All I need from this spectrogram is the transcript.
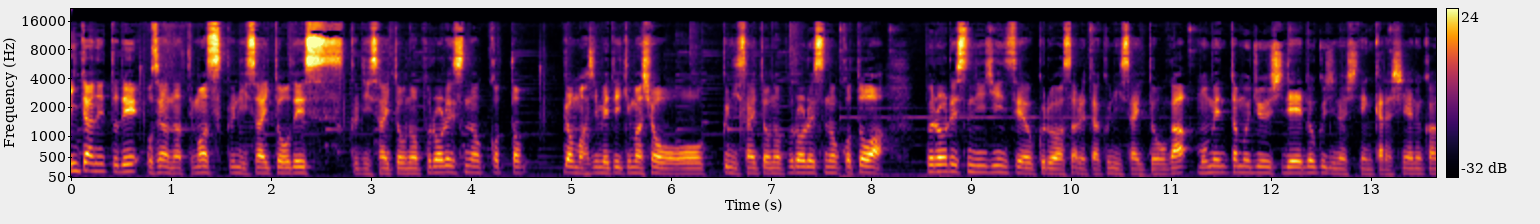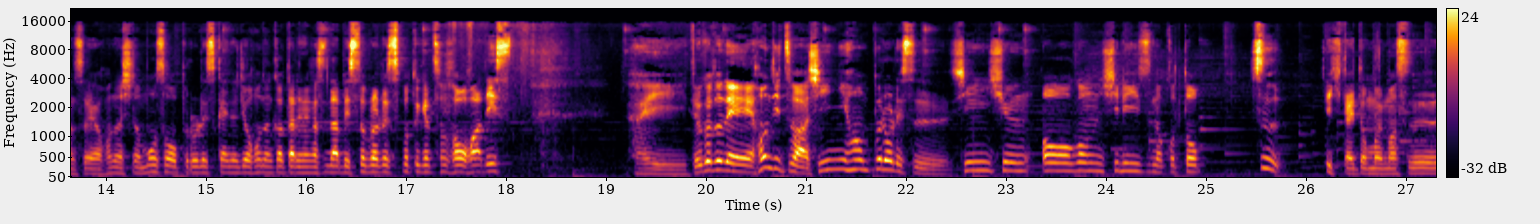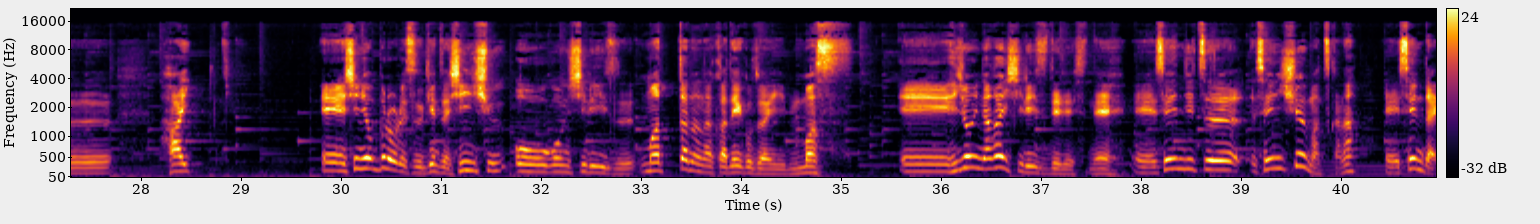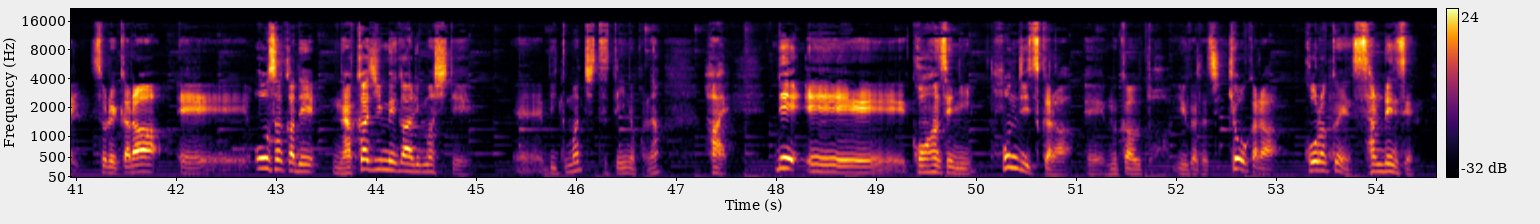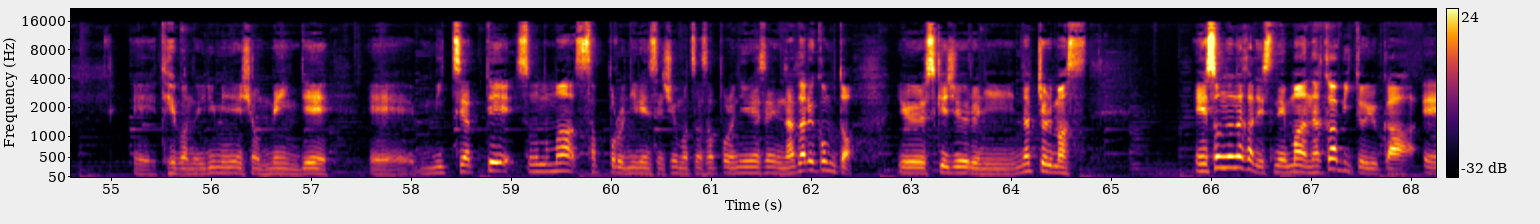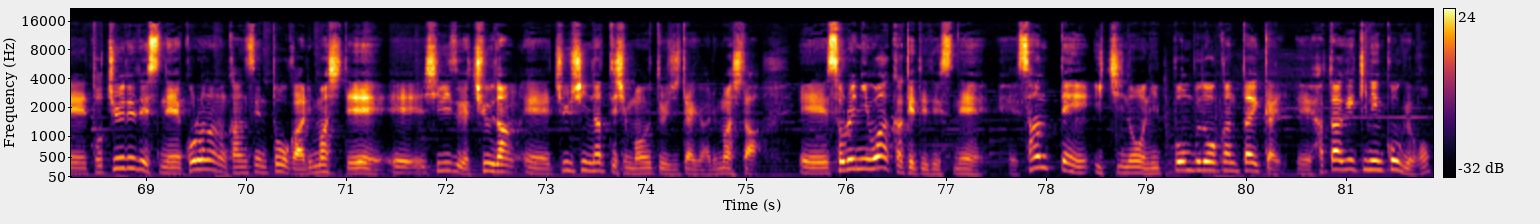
インターネットでお世話になってます。国斉藤です。国斉藤のプロレスのこと。今日も始めていきましょう。国斉藤のプロレスのことはプロレスに人生を狂わされた国斉藤がモメンタム重視で独自の視点から試合の感想やお話の妄想プロレス界の情報なんかを垂れ流すだベストプロレスポッドキャストソファーです。はい。ということで本日は新日本プロレス新春黄金シリーズのこと2いきたいと思います。はい。えー、新日本プロレス現在新種黄金シリーズ真っ只中でございます、えー、非常に長いシリーズでですね、えー、先日先週末かな、えー、仙台それから、えー、大阪で中締めがありまして、えー、ビッグマッチっつっていいのかな。はい。で、えー、後半戦に本日から、えー、向かうという形。今日から後楽園3連戦、えー、定番のイルミネーションメインでえー、3つやってそのまま札幌2連戦週末は札幌2連戦になだれ込むというスケジュールになっております。えー、そんな中ですね、まあ、中日というか、えー、途中でですねコロナの感染等がありまして、えー、シリーズが中断、え、中止になってしまうという事態がありました、え、それにはかけてですね3.1の日本武道館大会、え、旗揚げ記念興行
